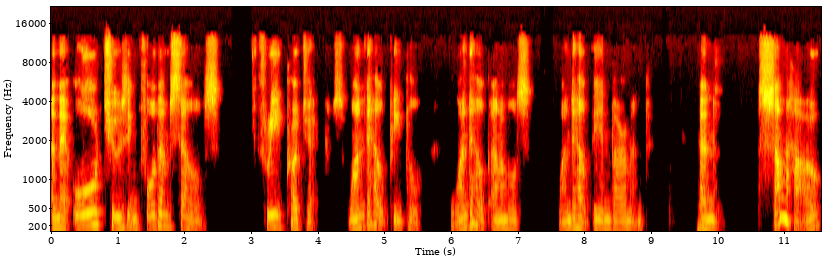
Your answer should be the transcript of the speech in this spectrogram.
And they're all choosing for themselves three projects one to help people one to help animals one to help the environment. And somehow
